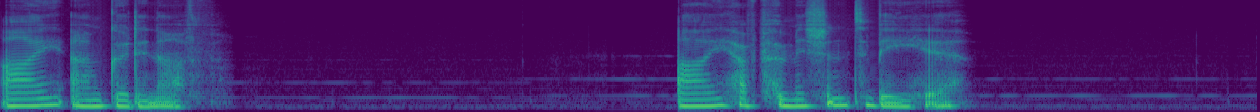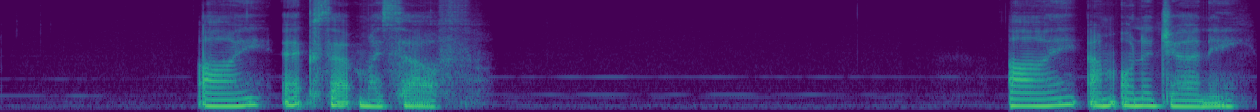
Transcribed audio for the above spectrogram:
I am good enough. I have permission to be here. I accept myself. I am on a journey.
